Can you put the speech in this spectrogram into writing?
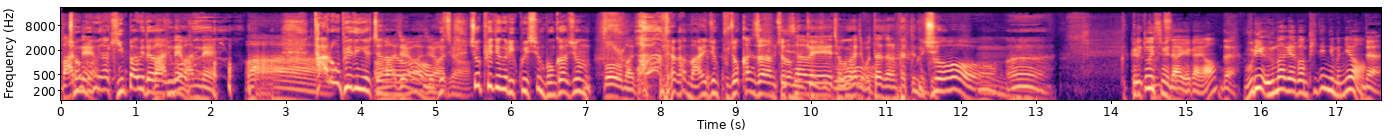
맞네. 전 국민이 김밥이 돼가지고. 맞네, 맞네. 와. 다 롱 패딩이었잖아요. 어, 맞아요, 맞아요, 맞아요. 쇼 패딩을 입고 있으면 뭔가 좀. 어, 맞아. 어, 내가 많이 좀 부족한 사람처럼 느껴지고. 적응하지 못한 사람 같은 그렇죠. 음. 네. 그리고 또 있습니다, 얘가요. 네. 우리 음악 앨범 PD님은요. 네.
